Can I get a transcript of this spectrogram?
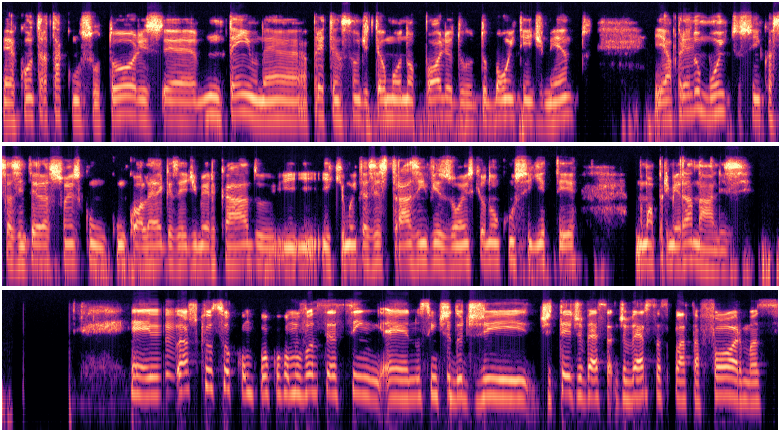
é, contratar consultores. É, não tenho né, a pretensão de ter o monopólio do, do bom entendimento. E aprendo muito, sim, com essas interações com, com colegas aí de mercado e, e que muitas vezes trazem visões que eu não consegui ter numa primeira análise. É, eu acho que eu sou um pouco como você, assim, é, no sentido de, de ter diversa, diversas plataformas,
